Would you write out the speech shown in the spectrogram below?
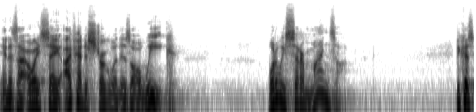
And as I always say, I've had to struggle with this all week. What do we set our minds on? Because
